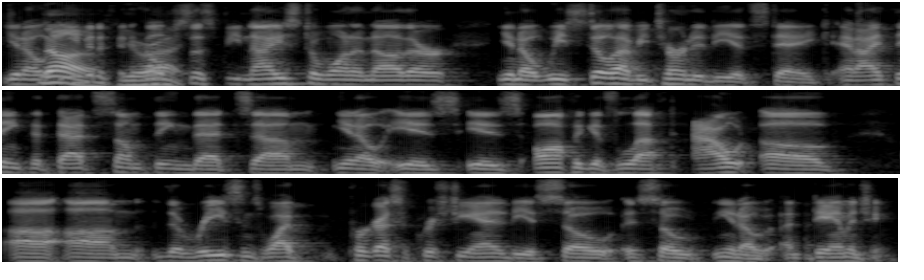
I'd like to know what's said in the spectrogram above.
You know, no, even if it helps right. us be nice to one another, you know, we still have eternity at stake. And I think that that's something that um, you know is is often gets left out of uh, um, the reasons why progressive Christianity is so is so you know damaging.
